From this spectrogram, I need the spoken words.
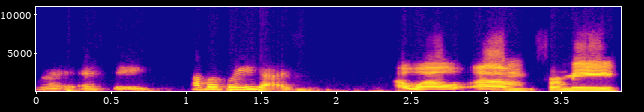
Right, I see. How about for you guys? Oh, well, um, for me,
